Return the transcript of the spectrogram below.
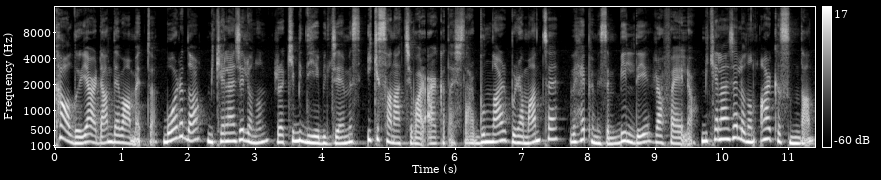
kaldığı yerden devam etti. Bu arada Michelangelo'nun rakibi diyebileceğimiz iki sanatçı var arkadaşlar. Bunlar Bramante ve hepimizin bildiği Raffaello. Michelangelo'nun arkasından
